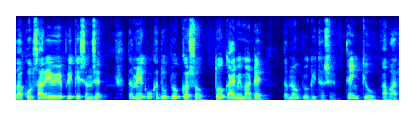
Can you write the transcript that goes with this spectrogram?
તો આ ખૂબ સારી એવી એપ્લિકેશન છે. તમે એક વખત ઉપયોગ કરશો તો કાયમી માટે તમને ઉપયોગી થશે. Thank you. આભાર.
